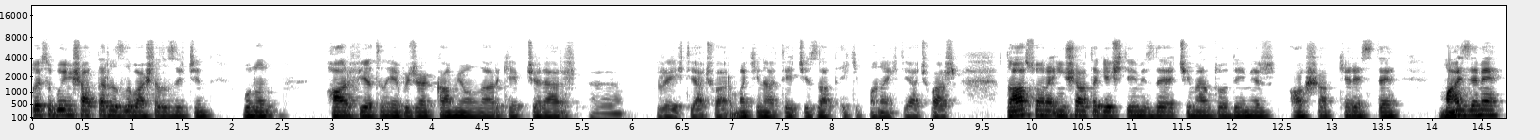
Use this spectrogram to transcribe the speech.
Dolayısıyla bu inşaatlar hızlı başladığı için bunun harfiyatını yapacak kamyonlar, kepçeler, e, ihtiyaç var. Makine, teçhizat, ekipmana ihtiyaç var. Daha sonra inşaata geçtiğimizde çimento, demir, ahşap, kereste, malzeme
